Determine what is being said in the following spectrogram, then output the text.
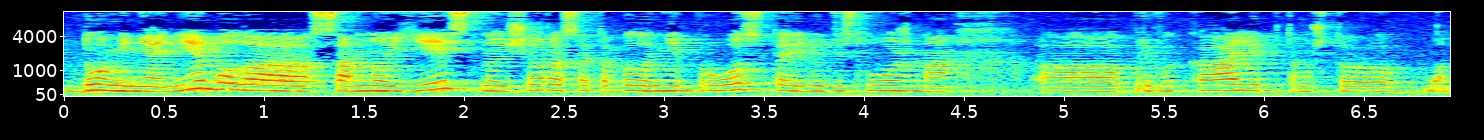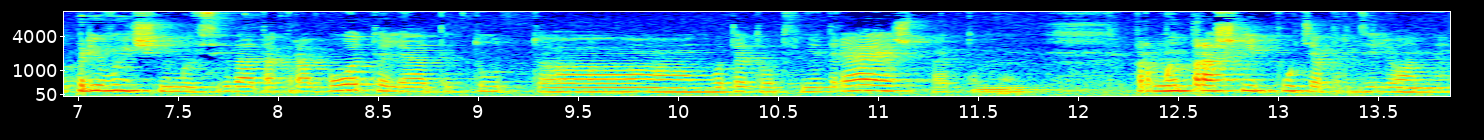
до меня не было, со мной есть, но еще раз это было непросто, и люди сложно а, привыкали, потому что ну, привычно мы всегда так работали, а ты тут а, вот это вот внедряешь, поэтому мы прошли путь определенный.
